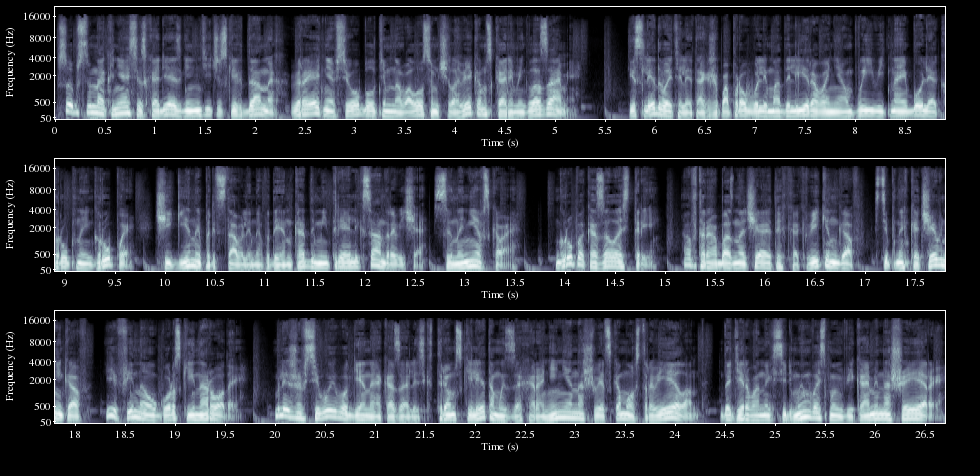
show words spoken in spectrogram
Собственно, князь, исходя из генетических данных, вероятнее всего был темноволосым человеком с карими глазами. Исследователи также попробовали моделированием выявить наиболее крупные группы, чьи гены представлены в ДНК Дмитрия Александровича, сына Невского. Групп оказалось три. Авторы обозначают их как викингов, степных кочевников и финно-угорские народы. Ближе всего его гены оказались к трем скелетам из захоронения на шведском острове Элланд, датированных 7-8 веками нашей эры.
